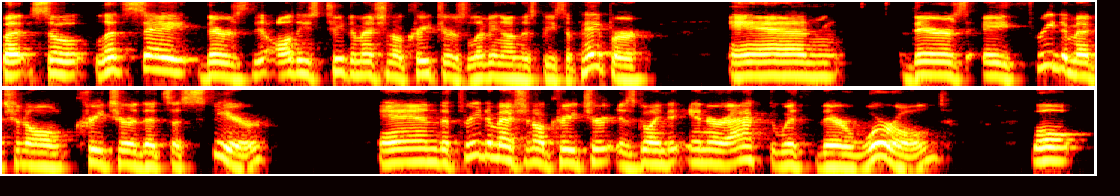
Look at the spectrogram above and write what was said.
but so let's say there's the, all these two-dimensional creatures living on this piece of paper and there's a three-dimensional creature that's a sphere and the three-dimensional creature is going to interact with their world. Well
